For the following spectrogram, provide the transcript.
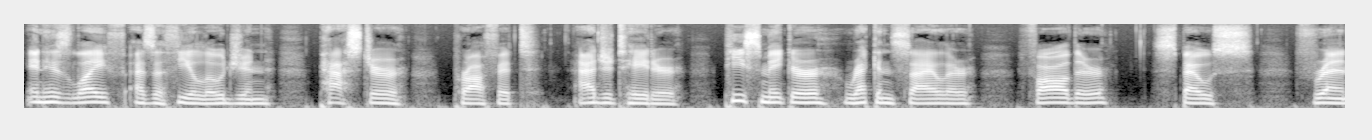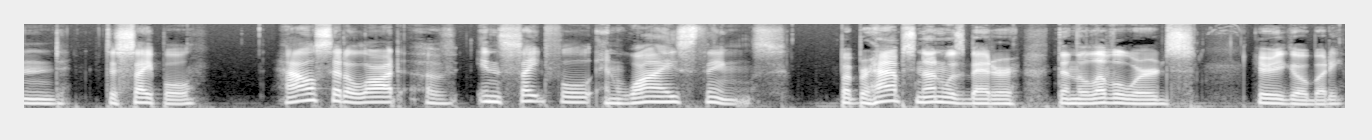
In his life as a theologian, pastor, prophet, agitator, peacemaker, reconciler, father, spouse, friend, disciple, Hal said a lot of insightful and wise things, but perhaps none was better than the level words Here you go, buddy.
